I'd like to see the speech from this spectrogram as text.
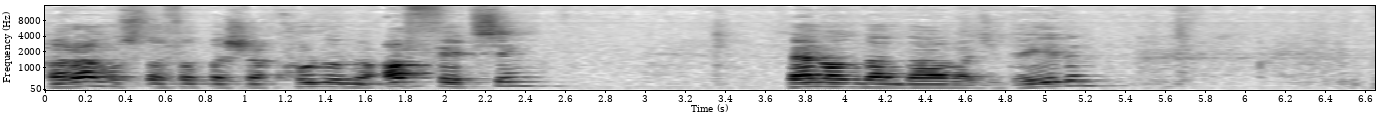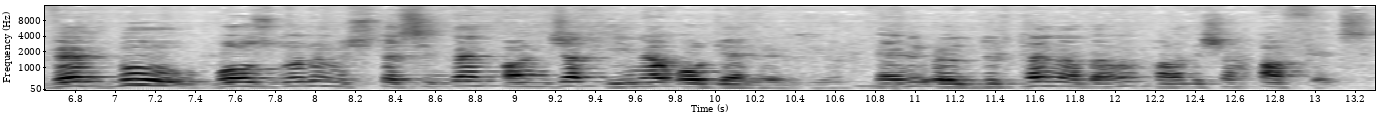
Kara Mustafa Paşa kulunu affetsin. Ben ondan davacı değilim. Ve bu bozgunun üstesinden ancak yine o gelir diyor. Beni öldürten adamı padişah affetsin.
